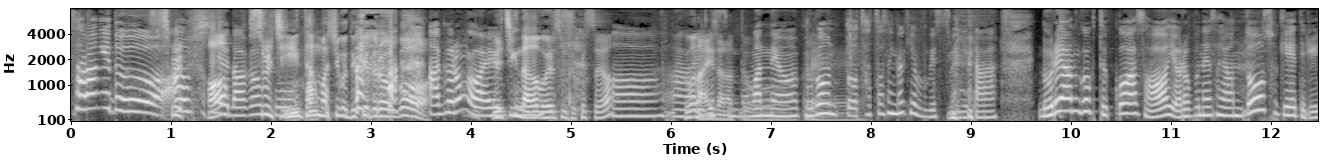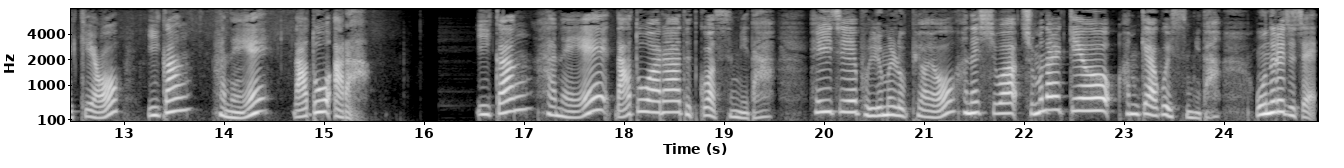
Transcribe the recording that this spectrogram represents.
사랑해도 술, 9시에 어? 나가고 술 진탕 마시고 늦게 들어오고 아 그런 거 말고 일찍 나가고 이랬으면 좋겠어요? 아, 아 그건 아니잖아 또 맞네요 그건 그래. 또 차차 생각해 보겠습니다 노래 한 곡 듣고 와서 여러분의 사연도 소개해 드릴게요 이강 한혜의 나도 알아 이강 한혜의 나도 알아 듣고 왔습니다 헤이지의 볼륨을 높여요. 한혜 씨와 주문할게요. 함께하고 있습니다. 오늘의 주제,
